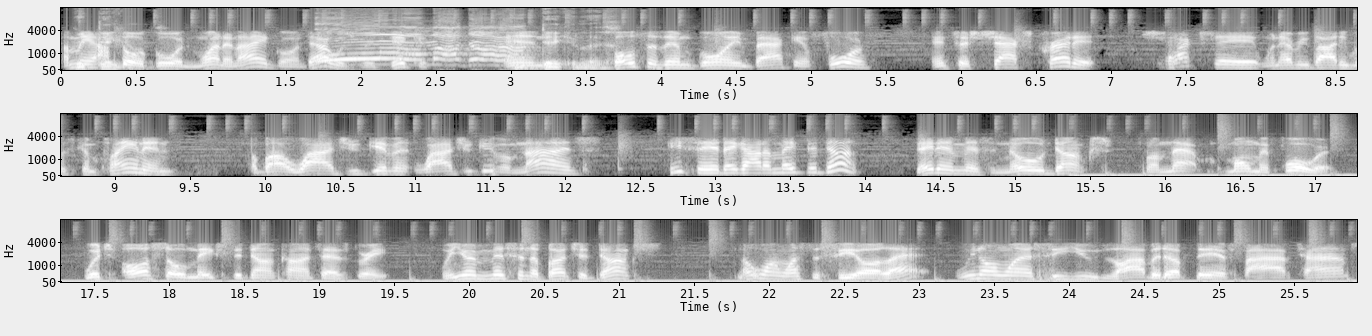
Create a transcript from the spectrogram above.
I mean, ridiculous. I thought Gordon won, and I ain't going. That was oh, ridiculous. And ridiculous. both of them going back and forth. And to Shaq's credit, Shaq said when everybody was complaining about why'd you give it, why'd you give them nines, he said they got to make the dunk. They didn't miss no dunks from that moment forward, which also makes the dunk contest great. When you're missing a bunch of dunks, no one wants to see all that. We don't want to see you lob it up there five times.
